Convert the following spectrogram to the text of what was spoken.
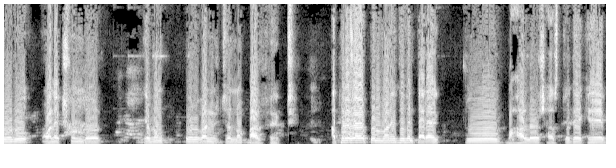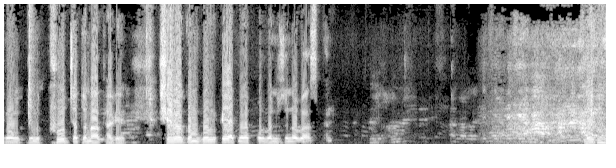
গরু অনেক সুন্দর এবং কোরবানির জন্য পারফেক্ট আপনারা যারা কোরবানি দিবেন, তারা একটু ভালো স্বাস্থ্য দেখে এবং কোনো খুঁত যাতে না থাকে, সেরকম গরুকে আপনারা কোরবানির জন্য বাঁচবেন। দেখুন।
